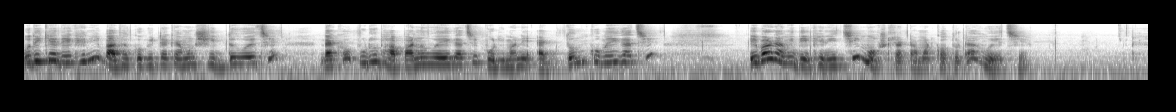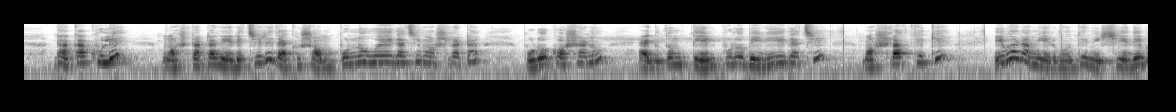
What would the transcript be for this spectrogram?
ওদিকে দেখে নিই বাঁধাকপিটা কেমন সিদ্ধ হয়েছে। দেখো পুরো ভাপানো হয়ে গেছে, পরিমাণে একদম কমে গেছে। এবার আমি দেখে নিচ্ছি মশলাটা আমার কতটা হয়েছে। ঢাকা খুলে মশলাটা নেড়ে চেড়ে দেখো সম্পূর্ণ হয়ে গেছে মশলাটা, পুরো কষানো, একদম তেল পুরো বেরিয়ে গেছে মশলার থেকে। এবার আমি এর মধ্যে মিশিয়ে দেব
